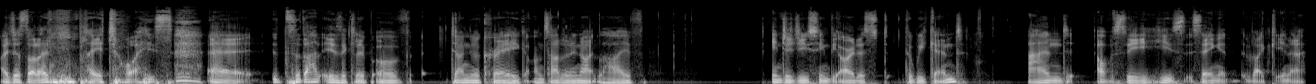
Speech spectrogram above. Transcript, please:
I just thought I'd play it twice. Uh, so that is a clip of Daniel Craig on Saturday Night Live introducing the artist The Weeknd. and obviously he's saying it like in a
